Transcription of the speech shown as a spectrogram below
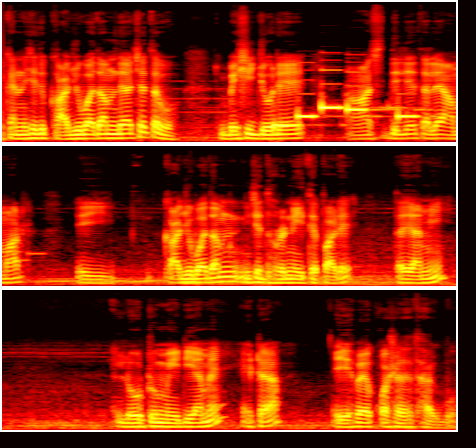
এখানে যেহেতু কাজু বাদাম দেওয়া আছে তো, বেশি জোরে আঁচ দিলে তাহলে আমার এই কাজু বাদাম নিচে ধরে নিতে পারে। তাই আমি লো টু মিডিয়ামে এটা এইভাবে কষাতে থাকব।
